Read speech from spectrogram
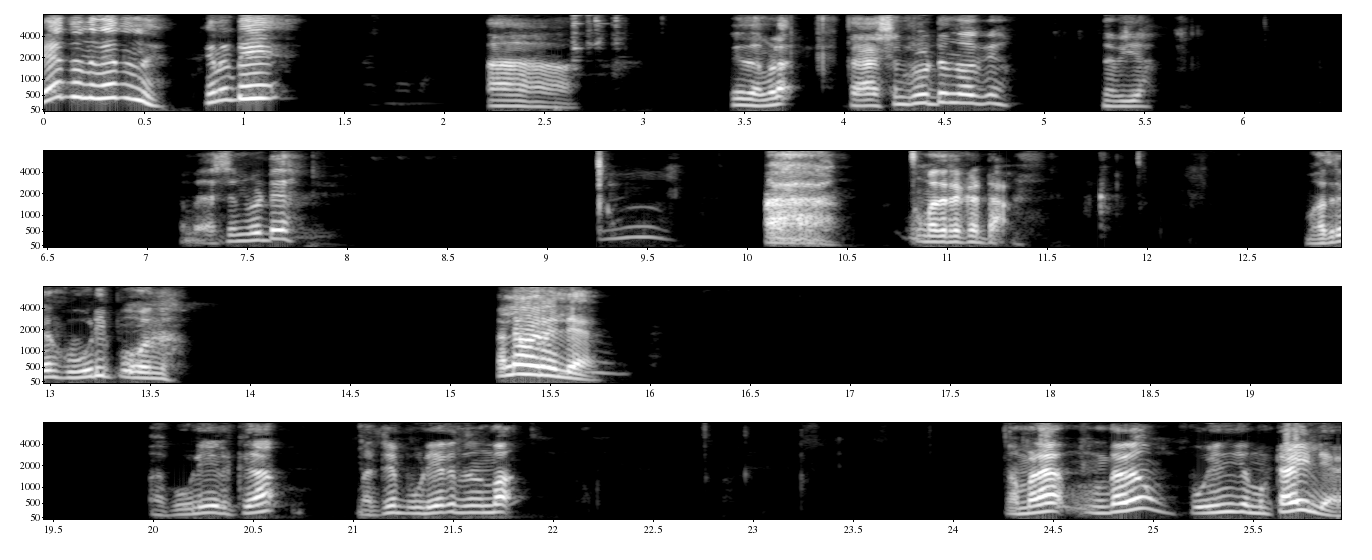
വേദന്ന് വേദന്ന് എങ്ങനെ ആ. ഇത് നമ്മളെ പാഷൻ ഫ്രൂട്ട് നോക്ക്. നവിയ. Passion fruit. ആ, മധുരക്കട്ട. മധുരം കൂടി പോകുന്നു നല്ല മധുരല്ലേ? പുളി എടുക്കുക മറ്റേ പുളിയൊക്കെ തിന്നുമ്പോ നമ്മളെ എന്താണ് പുളി മുട്ടായില്ലേ?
